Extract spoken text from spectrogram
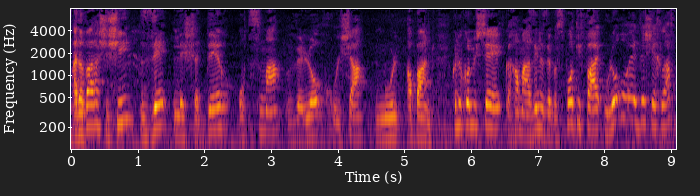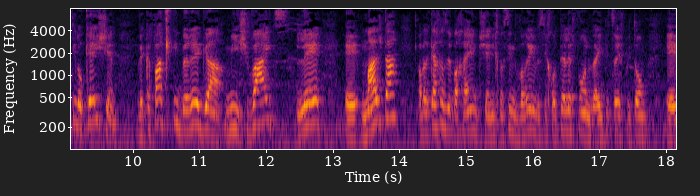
הדבר השישי זה לשדר עוצמה ולא חולשה מול הבנק. קודם כל, מי שככה מאזין לזה בספוטיפיי, הוא לא רואה את זה שהחלפתי לוקיישן וקפצתי ברגע משוויץ למלטה. אבל ככה זה בחיים כשנכנסים דברים ושיחות טלפון והייתי צריך פתאום אה,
